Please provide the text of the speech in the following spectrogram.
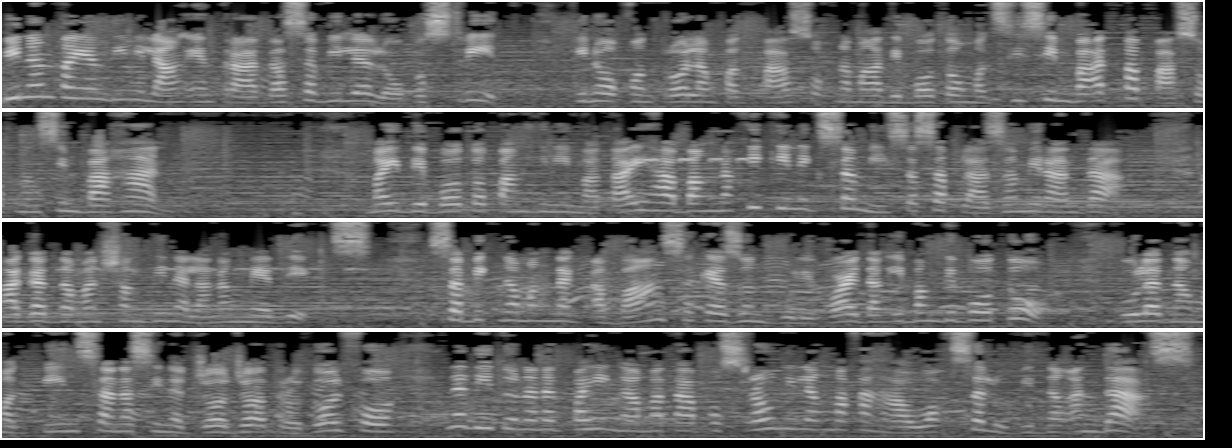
Binantayan din nila ang entrada sa Villalobos Street. Kinokontrol ang pagpasok ng mga debotong magsisimba at papasok ng simbahan. May deboto pang hinimatay habang nakikinig sa misa sa Plaza Miranda. Agad naman siyang dinala ng medics. Sabik namang nag-abang sa Quezon Boulevard ang ibang deboto, tulad ng magpinsa na sina Jojo at Rodolfo na dito na nagpahinga matapos raw nilang makahawak sa lubid ng andas.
